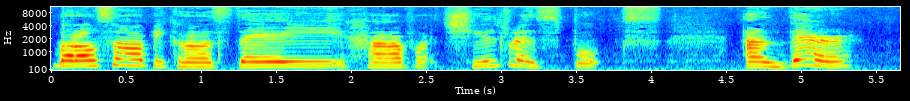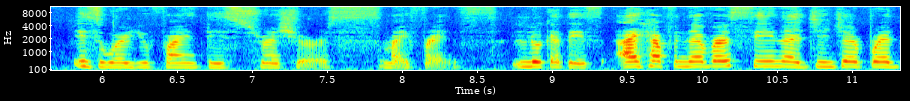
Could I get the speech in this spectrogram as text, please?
but also because they have children's books. And there is where you find these treasures my friends. Look at this. I have never seen a gingerbread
